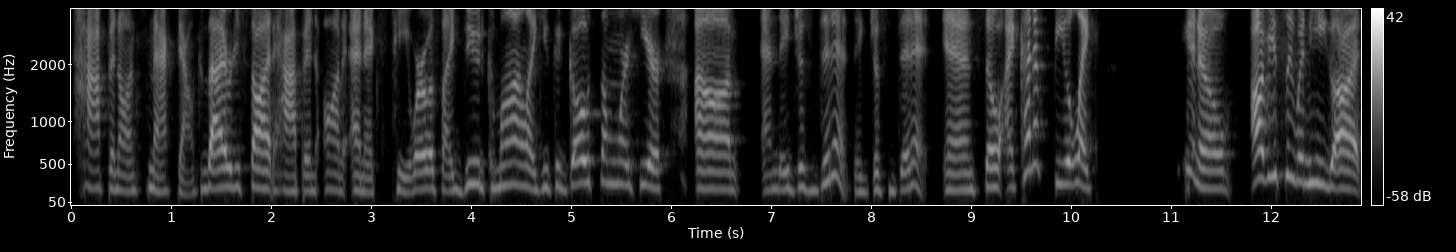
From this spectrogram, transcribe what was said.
happen on SmackDown because I already saw it happen on NXT where it was like, dude, come on, like you could go somewhere here. Um, and they just didn't. They just didn't. And so I kind of feel like, you know, obviously when he got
